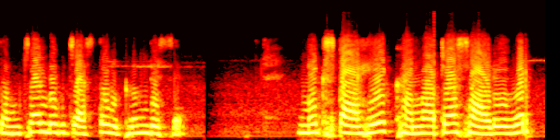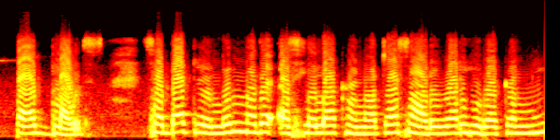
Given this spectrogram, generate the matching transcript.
तुमचा लुक जास्त उठून दिसेल. नेक्स्ट आहे खणाच्या साडीवर पॅक ब्लाऊज सध्या ट्रेंडिंगमध्ये असलेल्या खणाच्या साडीवर हिरकणी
